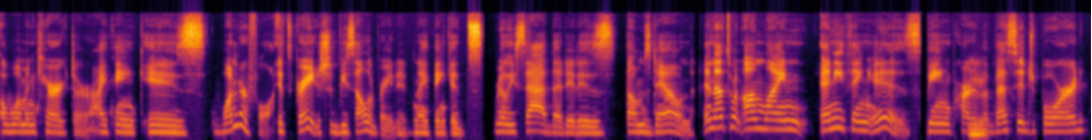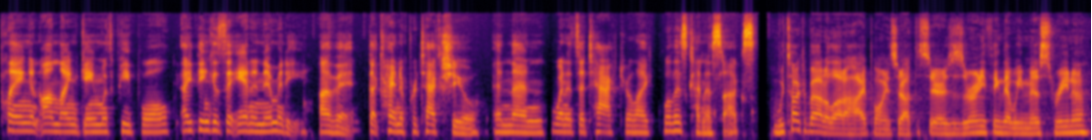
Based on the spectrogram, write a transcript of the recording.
a woman character, I think is wonderful. It's great. It should be celebrated. And I think it's really sad that it is thumbs down. And that's what online anything is being part mm-hmm. of a message board, playing an online game with people. I think is the anonymity of it that kind of protects you. And then when it's attacked, you're like, well, this kind of sucks. We talked about a lot of high points throughout the series. Is there anything that we missed, Rena?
